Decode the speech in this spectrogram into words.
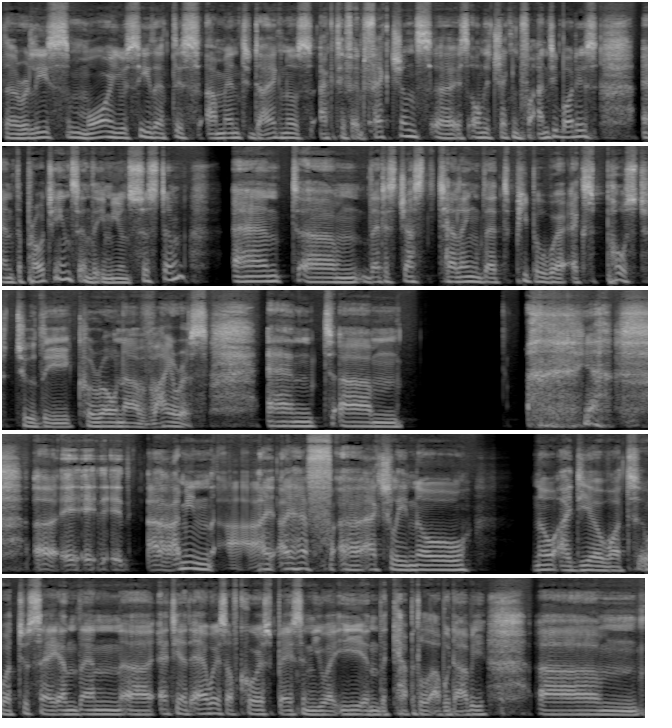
the release more, you see that this are meant to diagnose active infections. Uh, it's only checking for antibodies and the proteins in the immune system and um, that is just telling that people were exposed to the coronavirus. And um, yeah, uh, it, it, uh, I mean, I, I have uh, actually no no idea what what to say. And then uh, Etihad Airways, of course, based in UAE in the capital Abu Dhabi. Um,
